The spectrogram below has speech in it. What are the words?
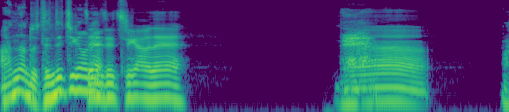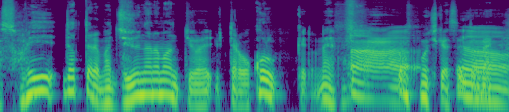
あんなんと全然違うね。全然違うね。ねまあ、それだったら、まあ、17万って言われ言ったら怒るけどね。もしかするとね。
